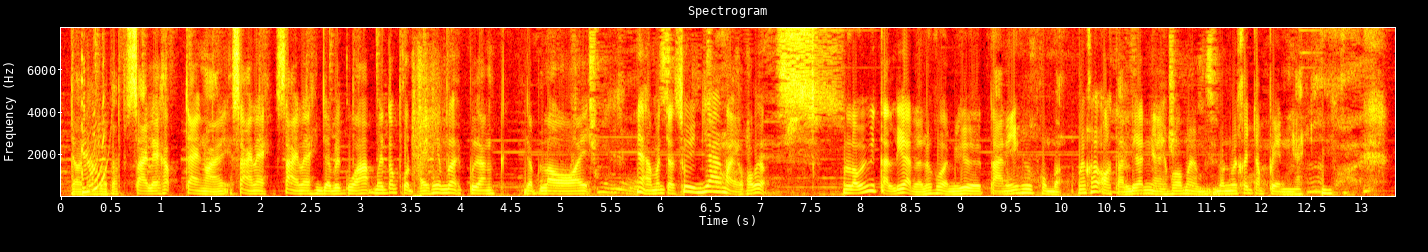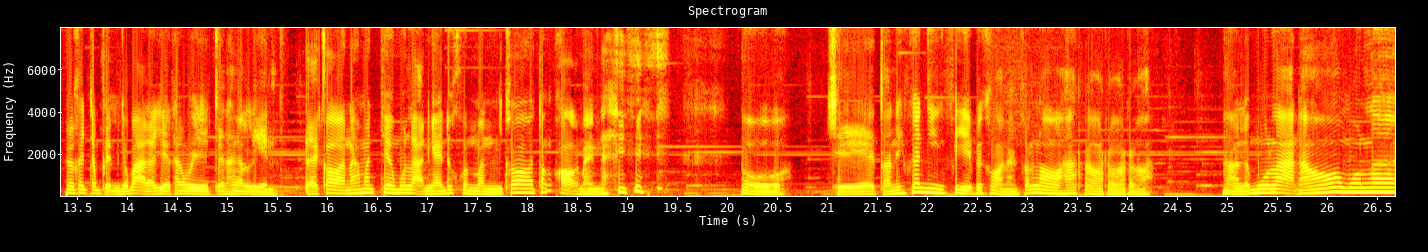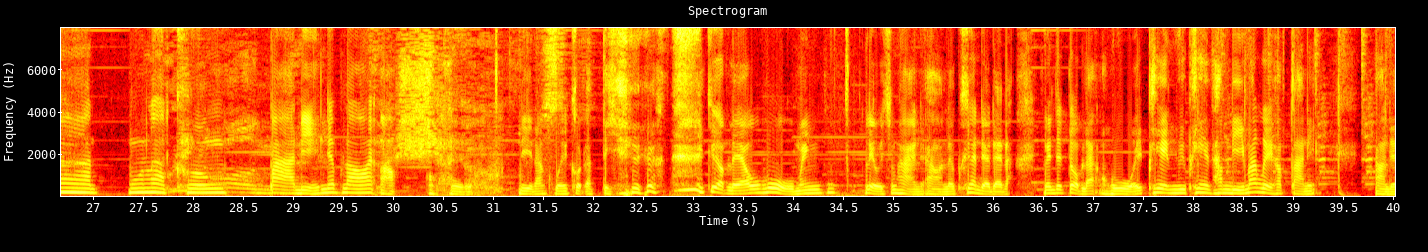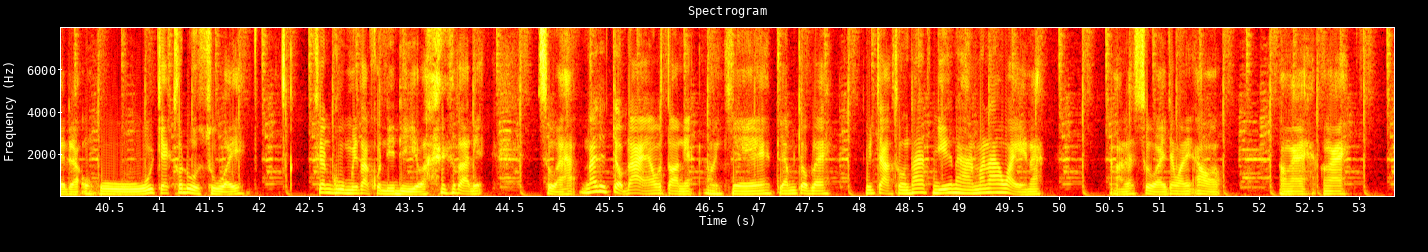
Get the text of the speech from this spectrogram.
เดี๋ยวเดี๋ยวครับใส่เลยครับจ่ายหน่อยใส่เลยใส่เลยอย่าไปกลัวครับไม่ต้องกดไอเทมด้วยเปลืองเรียบร้อยเนี่ยมันจะสู้ยากหน่อยเพราะแบบ เราไม่มีตัดเลือดอะทุกคนคือตานี้คือผมแบบไม่ค่อยออกตัดเลือดไงเพราะมันมันไม่ค่อยจำเป็นไง ไม่ค่อยจำเป็นก็บ้าแล้วเจอทั้งเวเจอทั้งอันเลน แต่ก็นะมันเจอมูลาดไงทุกคนมันก็ต้องออกหน่อยนะ โอ้โอเค ตอนนี้เพื่อนยิงฟรีไปก่อนนะก็รอฮะรอรอรออ่าแล้วมูลาดเอามูลาดมูลาดคงป่าดิเรียบร้อยอ้าวโอ้โห ดีนะกูไม่กดอัตติเกือบแล้วโอ้โหแมันเหลวชิบหายเลยอ้าวแล้วเพื่อนเดี๋ยวเดี๋ยวเพื่อนจะจบแล้วโอ้โหเพนคือเพนทำดีมากเลยครับตานี้อ่าเดี๋ยวเดี๋ยวโอ้โหแจ็คเขาดูสวยเพื่อนกูมีแต่คนดีๆวะตอนนี้ สวยฮะน่าจะจบได้นะตอนเนี้ยโอเคเตรียมจบเลยดูจากทรงท่ายื้อนานไม่น่าไหวนะอ่าแล้วสวยจังหวะนี้เอาเอาไงเอาไง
